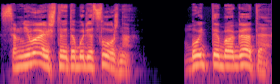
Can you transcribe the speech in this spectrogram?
Сомневаюсь, что это будет сложно. Будь ты богата,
